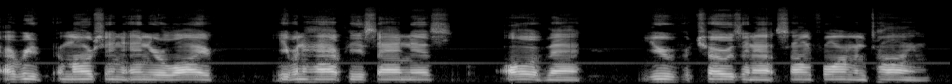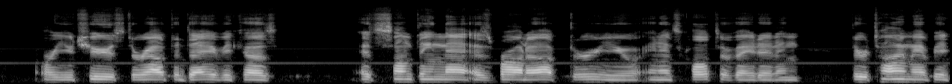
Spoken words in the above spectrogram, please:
Every emotion in your life even happy, sadness, all of that, you've chosen at some form and time, or you choose throughout the day because it's something that is brought up through you and it's cultivated, and through time it be,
